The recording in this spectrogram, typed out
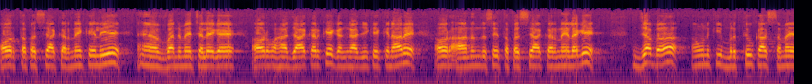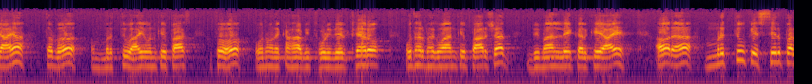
और तपस्या करने के लिए वन में चले गए और वहाँ जा करके गंगा जी के किनारे और आनंद से तपस्या करने लगे। जब उनकी मृत्यु का समय आया, तब मृत्यु आई उनके पास। तो उन्होंने कहा, अभी थोड़ी देर ठहरो, उधर भगवान के पार्षद विमान लेकर के आए और मृत्यु के सिर पर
